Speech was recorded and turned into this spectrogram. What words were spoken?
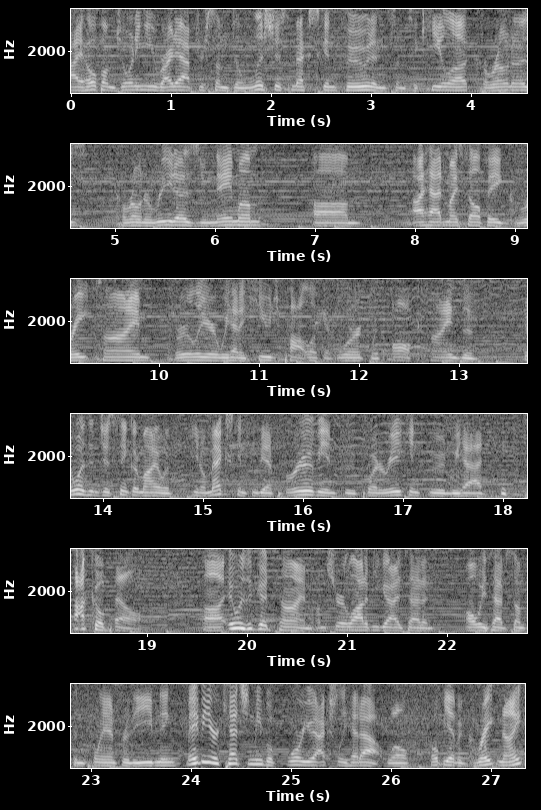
I hope I'm joining you right after some delicious Mexican food and some tequila, Coronas, Corona Ritas, you name them. Um, I had myself a great time earlier. We had a huge potluck at work with all kinds of it wasn't just Cinco de Mayo with you know Mexican food. We had Peruvian food, Puerto Rican food. We had Taco Bell. Uh, it was a good time. I'm sure a lot of you guys had a, always have something planned for the evening. Maybe you're catching me before you actually head out. Well, hope you have a great night.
